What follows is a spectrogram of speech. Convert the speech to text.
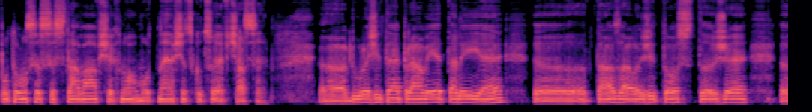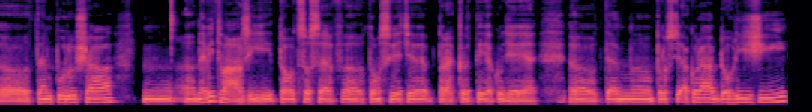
potom se sestává všechno hmotné, všecko, co je v čase. Důležité právě tady je ta záležitost, že ten Puruša Mm, nevytváří to, co se v tom světě prakrty jako děje. Eh, ten prostě akorát dohlíží,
